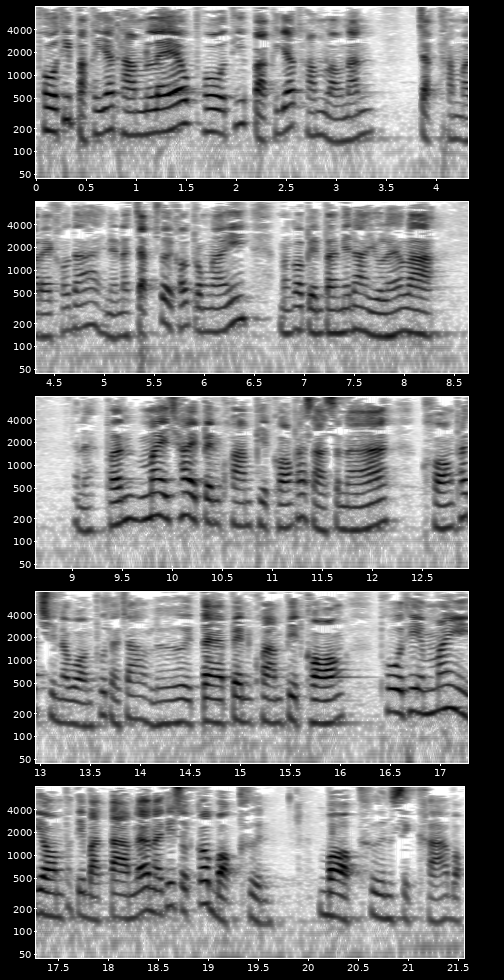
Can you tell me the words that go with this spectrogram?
โพธิปัจจยธรรม แล้วโพธิปัจจยธรรมเหล่านั้นจะทำอะไรเขาได้เนี่ยนะจะช่วยเขาตรงไหน มันก็เป็นไปไม่ได้อยู่แล้วล่ะนะเพราะไม่ใช่เป็นความผิดของพระศาสนาของพระชินวรพุทธเจ้าเลย แต่เป็นความผิดของ ผู้ที่ไม่ยอมปฏิบัติตามแล้วในที่สุดก็บอกคืน บอกคืนสิกขาบอก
